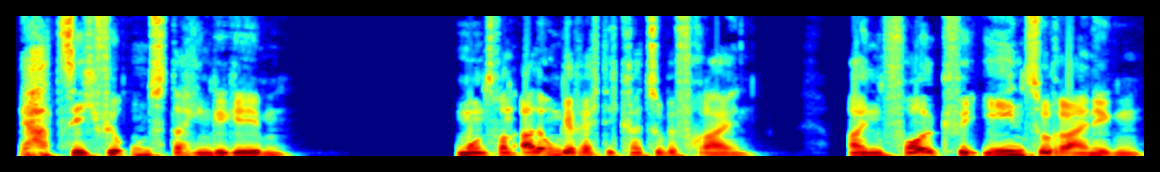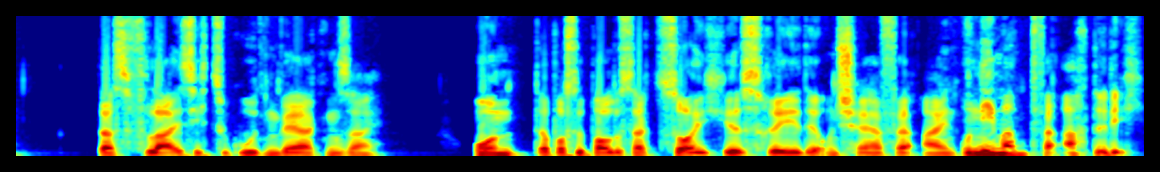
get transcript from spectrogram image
Er hat sich für uns dahingegeben, um uns von aller Ungerechtigkeit zu befreien, ein Volk für ihn zu reinigen, das fleißig zu guten Werken sei. Und der Apostel Paulus sagt, solches rede und schärfe ein. Und niemand verachte dich.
